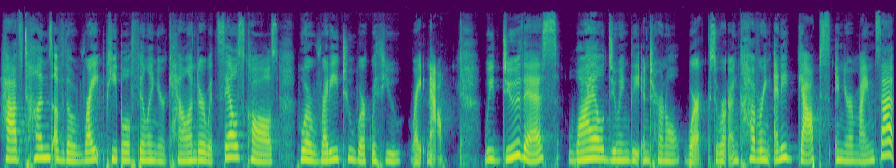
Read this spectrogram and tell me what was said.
have tons of the right people filling your calendar with sales calls who are ready to work with you right now. We do this while doing the internal work. So we're uncovering any gaps in your mindset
